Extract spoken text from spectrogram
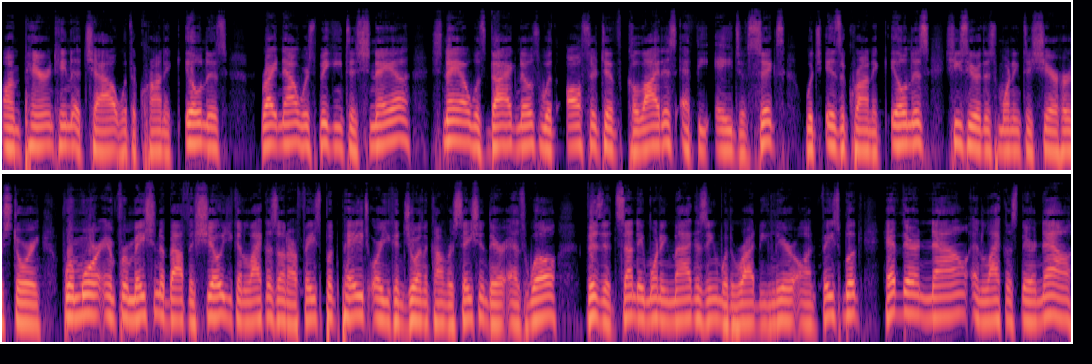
on parenting a child with a chronic illness. Right now, we're speaking to Sneha. Sneha was diagnosed with ulcerative colitis at the age of six, which is a chronic illness. She's here this morning to share her story. For more information about the show, you can like us on our Facebook page or you can join the conversation there as well. Visit Sunday Morning Magazine with Rodney Lear on Facebook. Head there now and like us there now.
